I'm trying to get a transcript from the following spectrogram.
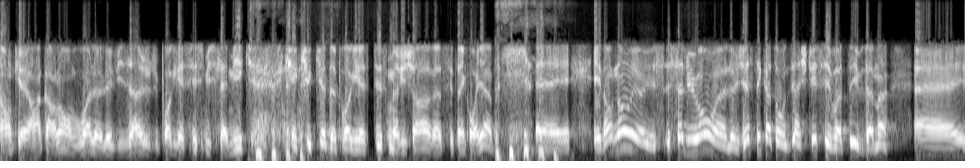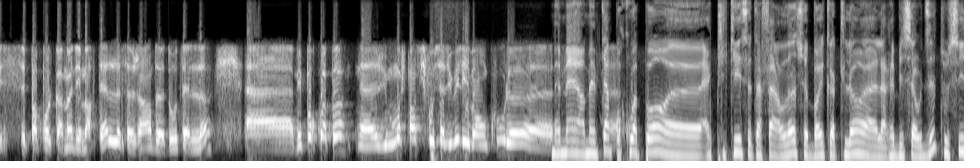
Donc, euh, encore là, on voit le, visage du progressisme islamique. que, que, de progressisme, Richard, euh, c'est incroyable. Euh, et donc, non, saluons le geste. Et quand on dit acheter, c'est voter, évidemment. c'est pas pour le commun des mortels, ce genre d'hôtel-là. mais pourquoi pas? moi, je pense qu'il faut saluer les bons coups. Là, mais, mais en même temps, pourquoi pas appliquer cette affaire-là, ce boycott-là à l'Arabie saoudite aussi?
